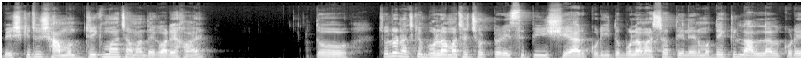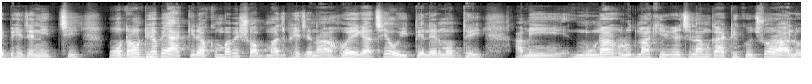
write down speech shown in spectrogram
বেশ কিছু সামুদ্রিক মাছ আমাদের ঘরে হয়। তো চলুন আজকে ভোলা মাছের ছোট্ট রেসিপি শেয়ার করি। তো ভোলা মাছটা তেলের মধ্যে একটু লাল লাল করে ভেজে নিচ্ছি। মোটামুটিভাবে একই রকমভাবে সব মাছ ভেজে নেওয়া হয়ে গেছে। ওই তেলের মধ্যেই আমি নুন আর হলুদ মাখিয়ে গেছিলাম গাঠি কুচু আর আলু,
